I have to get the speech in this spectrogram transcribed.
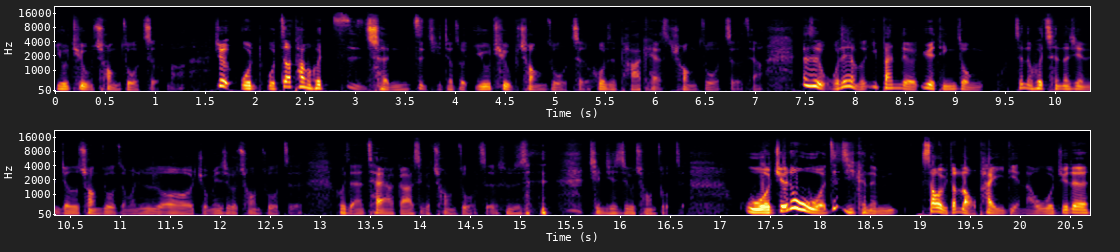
YouTube 创作者吗？就我我知道他们会自称自己叫做 YouTube 创作者或者 Podcast 创作者这样，但是我在想说，一般的乐听众真的会称那些人叫做创作者吗？就是说，哦，九妹是个创作者，或者蔡雅嘎是个创作者，是不是？前期是个创作者。我觉得我自己可能稍微比较老派一点啦。我觉得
